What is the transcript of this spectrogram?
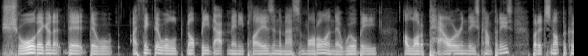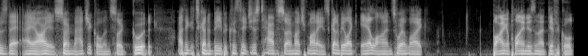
sure, they're gonna there there will I think there will not be that many players in the massive model, and there will be a lot of power in these companies. But it's not because their AI is so magical and so good. I think it's going to be because they just have so much money. It's going to be like airlines where like buying a plane isn't that difficult,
